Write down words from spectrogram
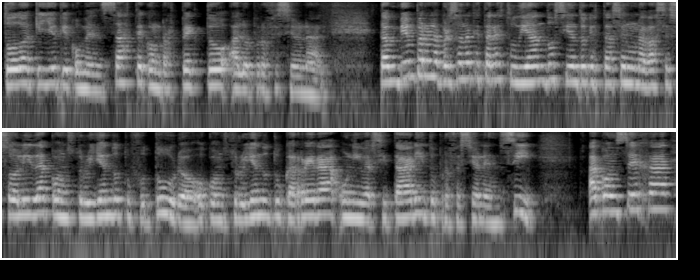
todo aquello que comenzaste con respecto a lo profesional. También para las personas que están estudiando, siento que estás en una base sólida construyendo tu futuro o construyendo tu carrera universitaria y tu profesión en sí. Aconseja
